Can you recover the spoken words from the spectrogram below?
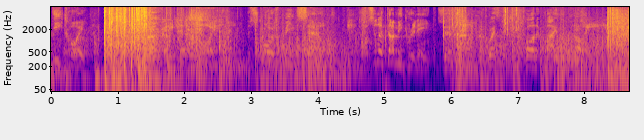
Decoy. Ready to deploy. The score's been settled. Tossing a dummy grenade. 7-1, requesting recon at my locale.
